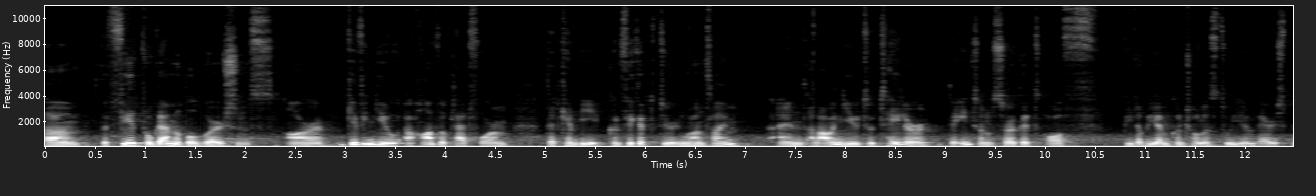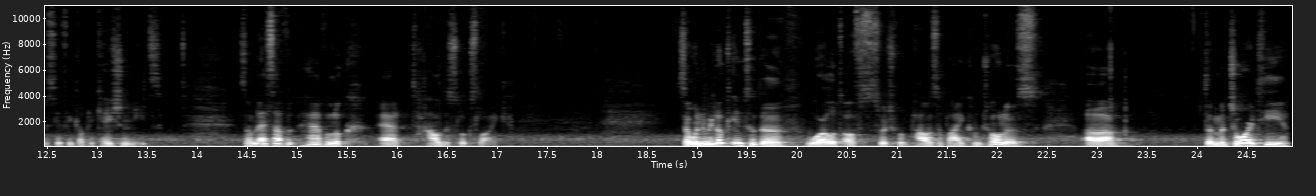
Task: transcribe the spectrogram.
Um, the field programmable versions are giving you a hardware platform that can be configured during runtime and allowing you to tailor the internal circuit of PWM controllers to your very specific application needs. So let's have, have a look at how this looks like. So when we look into the world of switchable power supply controllers, uh, the majority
